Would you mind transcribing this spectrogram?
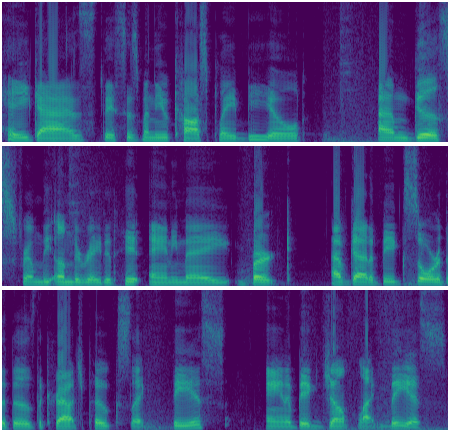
Hey guys, this is my new cosplay build. I'm Guts from the underrated hit anime Berk. I've got a big sword that does the crouch pokes like this, and a big jump like this.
